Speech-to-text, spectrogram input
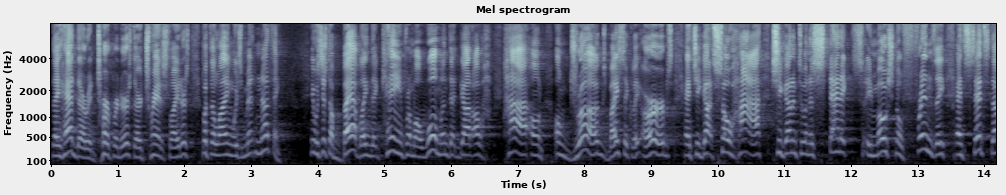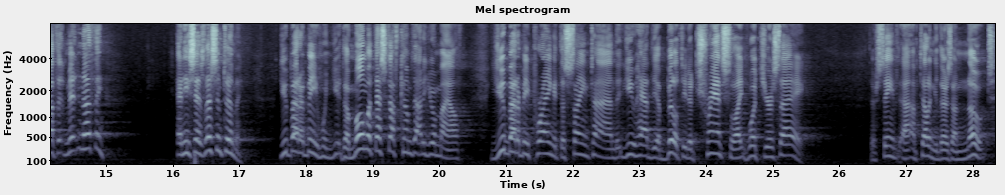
They had their interpreters, their translators, but the language meant nothing. It was just a babbling that came from a woman that got high on, on drugs, basically herbs, and she got so high, she got into an ecstatic, emotional frenzy and said stuff that meant nothing. And he says, Listen to me. You better be, when you, the moment that stuff comes out of your mouth, you better be praying at the same time that you have the ability to translate what you're saying. There seems, I'm telling you, there's a note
